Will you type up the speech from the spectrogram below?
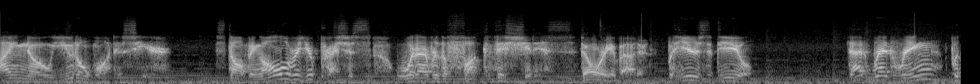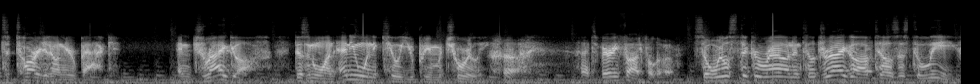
I know you don't want us here. Stomping all over your precious, whatever the fuck this shit is. Don't worry about it. But here's the deal. That red ring puts a target on your back. And Dragov doesn't want anyone to kill you prematurely. Huh. That's very thoughtful of him. So we'll stick around until Dragov tells us to leave.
